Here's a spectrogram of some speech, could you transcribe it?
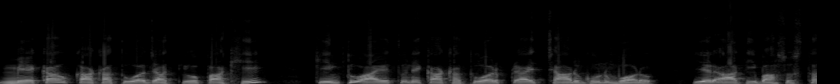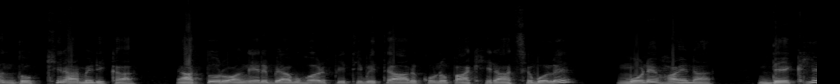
ম্যাকাও কাকাতুয়া জাতীয় পাখি, কিন্তু আয়তনে কাকাতুয়ার প্রায় চার গুণ বড়। এর আদি বাসস্থান দক্ষিণ আমেরিকা। এত রঙের ব্যবহার পৃথিবীতে আর কোনো পাখির আছে বলে মনে হয় না। দেখলে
